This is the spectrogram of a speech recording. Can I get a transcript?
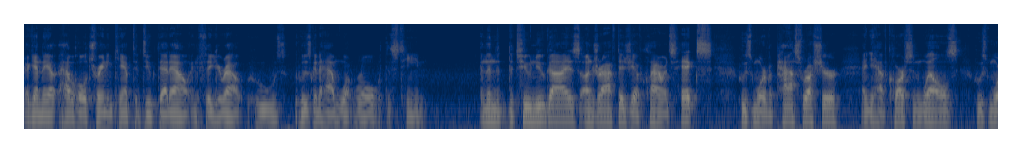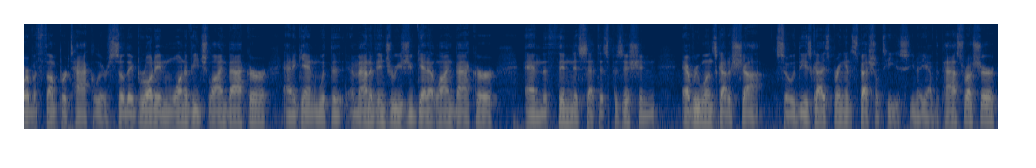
again, they have a whole training camp to duke that out and figure out who's who's going to have what role with this team. And then the, the two new guys undrafted, you have Clarence Hicks, who's more of a pass rusher, and you have Carson Wells, who's more of a thumper tackler. So they brought in one of each linebacker. And again, with the amount of injuries you get at linebacker and the thinness at this position, everyone's got a shot. So these guys bring in specialties. You know, you have the pass rusher,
